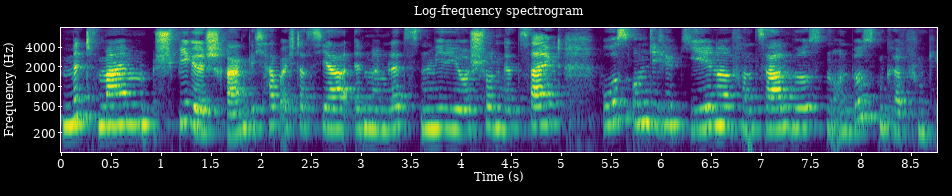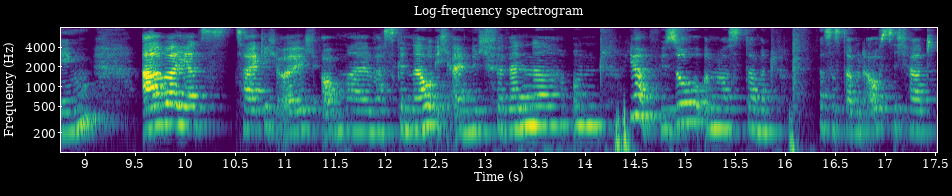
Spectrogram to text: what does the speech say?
mit meinem Spiegelschrank. Ich habe euch das ja in meinem letzten Video schon gezeigt, wo es um die Hygiene von Zahnbürsten und Bürstenköpfen ging. Aber jetzt zeige ich euch auch mal, was genau ich eigentlich verwende und ja, wieso und was, damit, was es damit auf sich hat.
